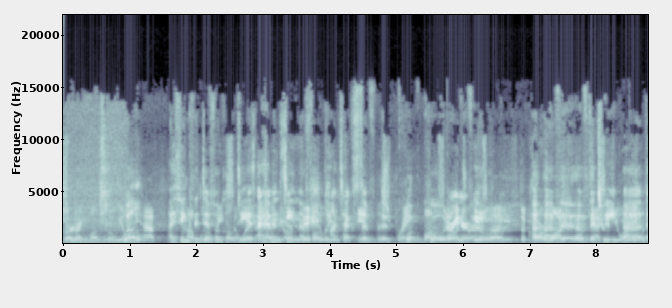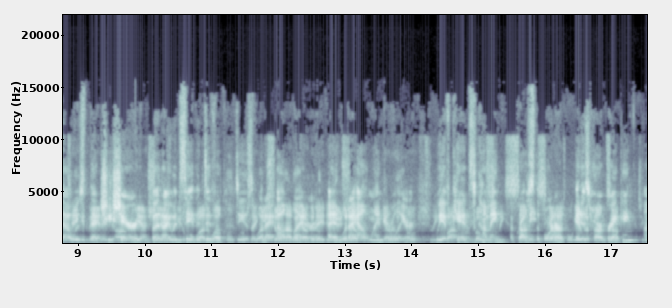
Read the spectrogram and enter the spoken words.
party. Well, I think the difficulty is, I haven't seen the full context of the qu- quote or interview of the, of the tweet uh, that was, that she shared, but I would say the difficulty is what I outlined, uh, what I outlined earlier. We have kids coming across the border, it is heartbreaking. Uh,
